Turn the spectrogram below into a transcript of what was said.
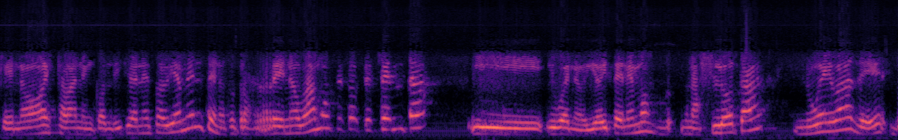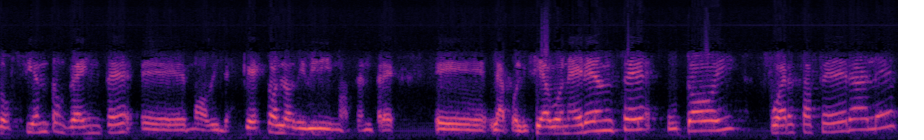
que no estaban en condiciones, obviamente. Nosotros renovamos esos 60 y, y bueno, y hoy tenemos una flota nueva de 220 eh, móviles, que estos los dividimos entre eh, la Policía Bonaerense, UTOI, Fuerzas Federales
